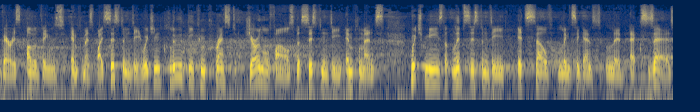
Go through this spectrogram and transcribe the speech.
various other things implemented by systemd, which include the compressed journal files that systemd implements, which means that libsystemd itself links against libxz,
